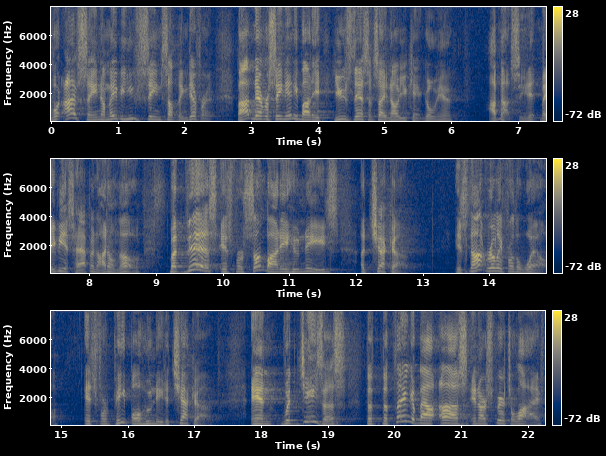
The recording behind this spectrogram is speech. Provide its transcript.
what I've seen, now maybe you've seen something different, but I've never seen anybody use this and say, no, you can't go in. I've not seen it. Maybe it's happened. I don't know. But this is for somebody who needs a checkup. It's not really for the well, it's for people who need a checkup. And with Jesus, the, the thing about us in our spiritual life,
